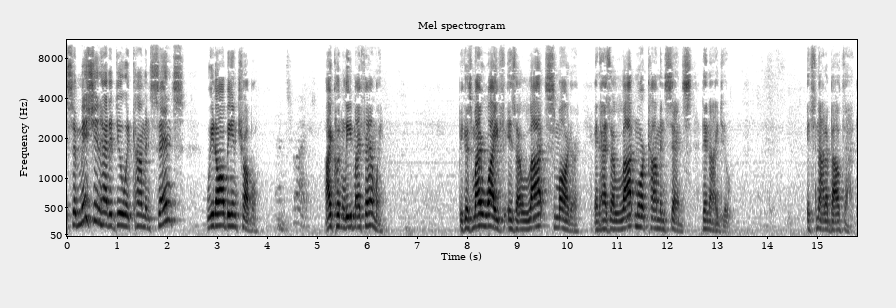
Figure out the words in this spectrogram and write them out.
submission had to do with common sense, we'd all be in trouble. That's right. I couldn't lead my family because my wife is a lot smarter and has a lot more common sense than I do. It's not about that.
